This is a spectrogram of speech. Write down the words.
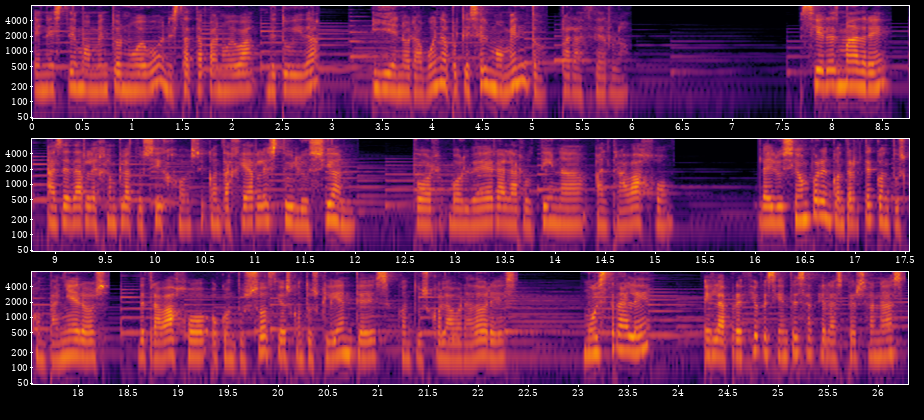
en este momento nuevo, en esta etapa nueva de tu vida y enhorabuena porque es el momento para hacerlo. Si eres madre, has de darle ejemplo a tus hijos y contagiarles tu ilusión por volver a la rutina, al trabajo, la ilusión por encontrarte con tus compañeros de trabajo o con tus socios, con tus clientes, con tus colaboradores. Muéstrale el aprecio que sientes hacia las personas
